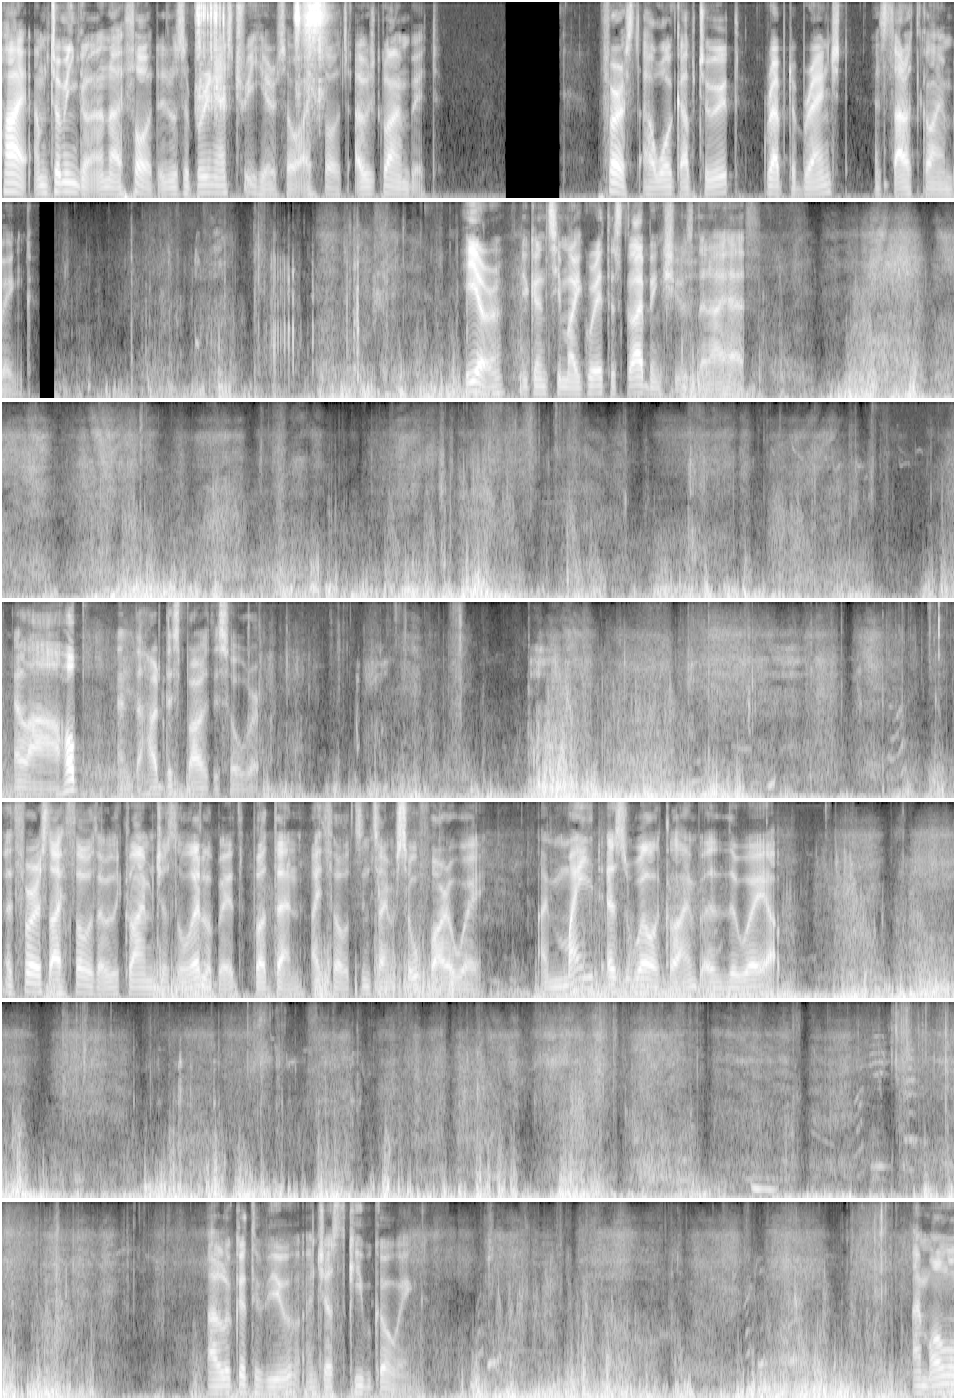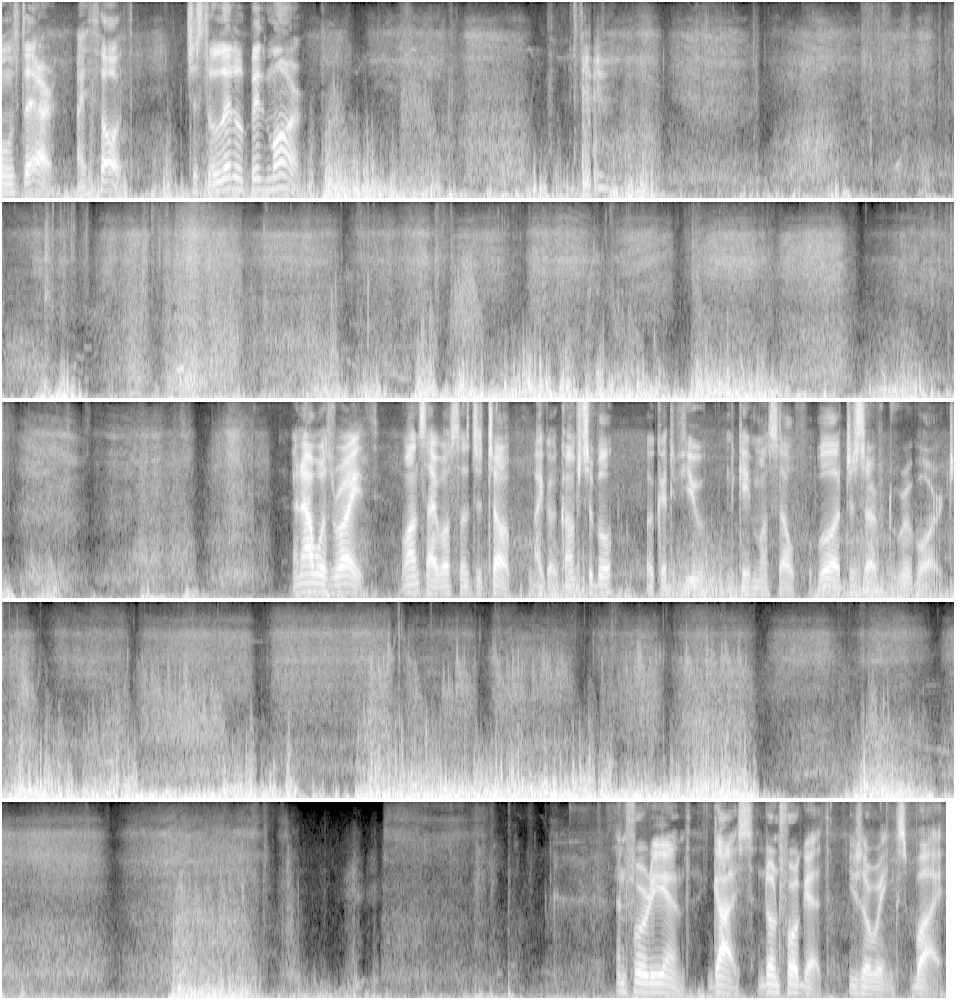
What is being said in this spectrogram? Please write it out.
Hi, I'm Tom Eagle and I thought it was a pretty nice tree here, so I thought I would climb it. First, I walked up to it, grabbed a branch and started climbing. Here, you can see my greatest climbing shoes that I have. Ella hop, and the hardest part is over. At first I thought I would climb just a little bit, but then I thought since I'm so far away, I might as well climb the way up. I look at the view and just keep going. I'm almost there, I thought. Just a little bit more. And I was right. Once I was at the top, I got comfortable, looked at the view, and gave myself a well-deserved reward. And for the end, guys, don't forget, use your wings. Bye.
